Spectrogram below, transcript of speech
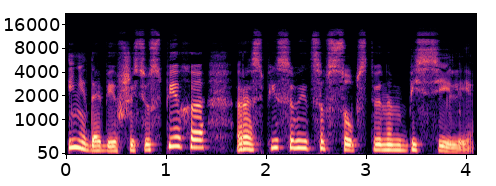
и не добившись успеха, расписывается в собственном бессилии.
